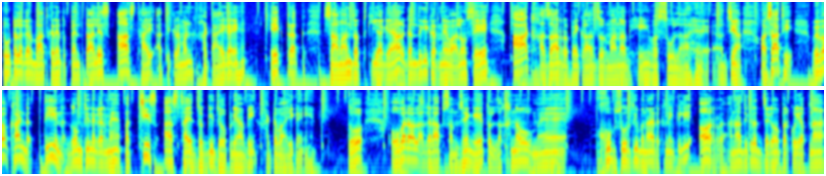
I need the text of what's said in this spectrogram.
टोटल अगर बात करें तो 45 अस्थायी अतिक्रमण हटाए गए हैं। एक ट्रक सामान जब्त किया गया और गंदगी करने वालों से आठ हज़ार रुपए का जुर्माना भी वसूला है। जी हाँ और साथ ही विभव खंड तीन गोमती नगर में पच्चीस अस्थायी झुग्गी झोपड़ियाँ भी हटवाई गई हैं। तो ओवरऑल अगर आप समझेंगे तो लखनऊ में खूबसूरती बनाए रखने के लिए और अनाधिकृत जगहों पर कोई अपना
